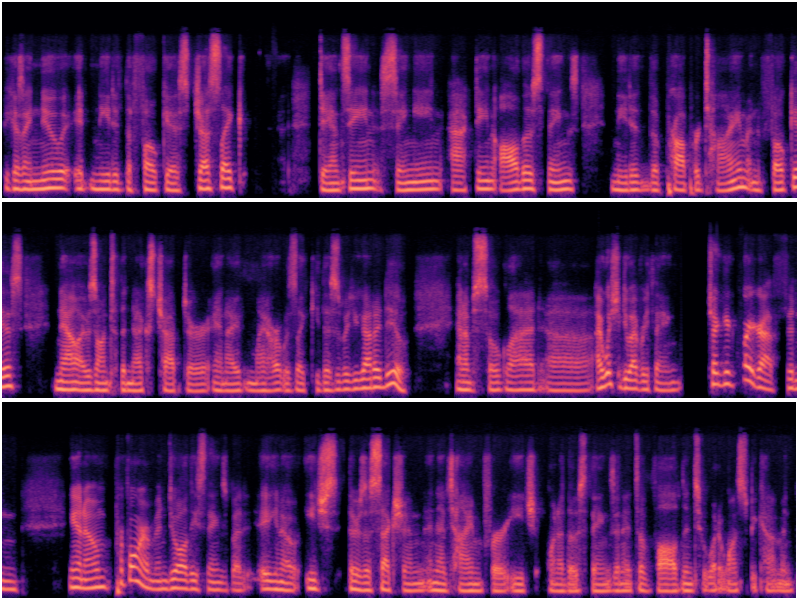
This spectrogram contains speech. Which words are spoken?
because i knew it needed the focus. Just like dancing, singing, acting, all those things needed the proper time and focus. Now I was on to the next chapter and I my heart was like, this is what you got to do. And I'm so glad. Uh, I wish you do everything. Check your choreograph and you know perform and do all these things but eh, you know each there's a section and a time for each one of those things and it's evolved into what it wants to become and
